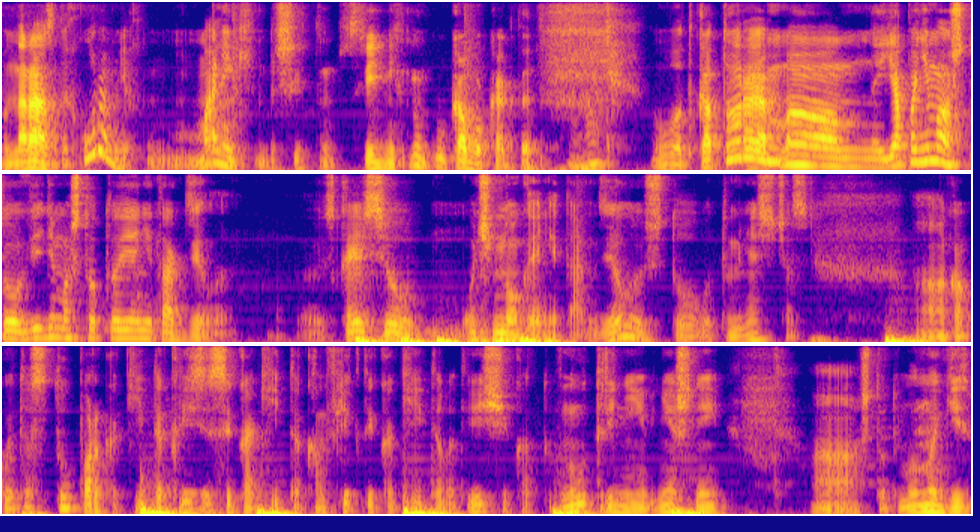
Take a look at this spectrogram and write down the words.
на разных уровнях, маленьких, больших, там, средних, ну, у кого как-то, uh-huh. вот, которым э, я понимал, что, видимо, что-то я не так делаю. Скорее всего, очень много я не так делаю, что вот у меня сейчас а, какой-то ступор, какие-то кризисы, какие-то конфликты, какие-то вот вещи внутренние, внешние, а, что-то многие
